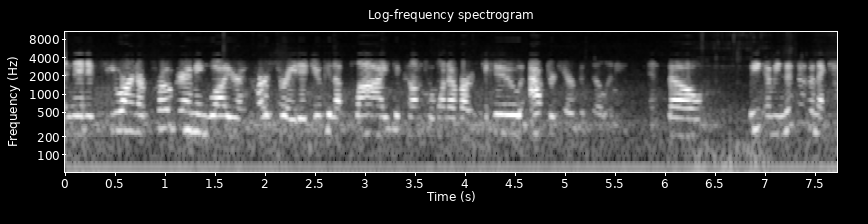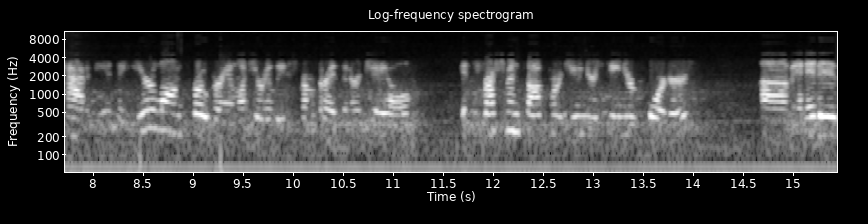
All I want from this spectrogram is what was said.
And then if you are in our programming while you're incarcerated, you can apply to come to one of our two aftercare facilities. And so we, I mean, this is an academy. It's a year-long program once you're released from prison or jail. It's freshman, sophomore, junior, senior quarters. Um, and it is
